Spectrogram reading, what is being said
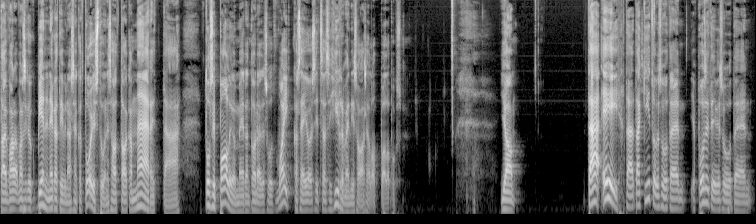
tai varsinkin joku pieni negatiivinen asia, joka toistuu, niin saattaa alkaa määrittää tosi paljon meidän todellisuutta, vaikka se ei olisi itse asiassa hirveän iso asia loppujen lopuksi. Ja tämä ei, tämä, tämä kiitollisuuteen ja positiivisuuteen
